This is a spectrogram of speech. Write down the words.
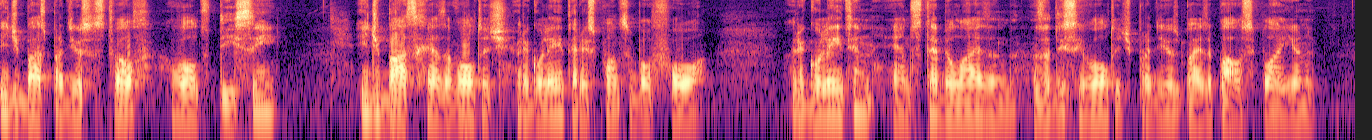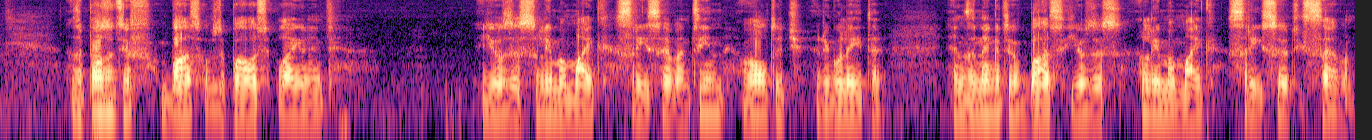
Each bus produces 12 volts DC. Each bus has a voltage regulator responsible for regulating and stabilizing the DC voltage produced by the power supply unit. The positive bus of the power supply unit uses Lima mic 317 voltage regulator and the negative bus uses Lima mic 337.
